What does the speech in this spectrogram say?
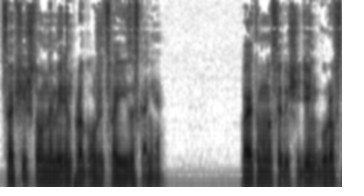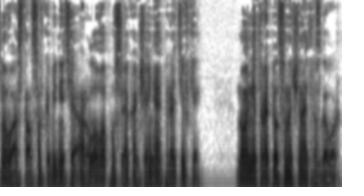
сообщить, что он намерен продолжить свои изыскания. Поэтому на следующий день Гуров снова остался в кабинете Орлова после окончания оперативки. Но он не торопился начинать разговор.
